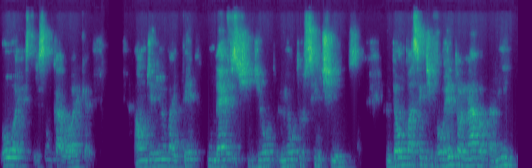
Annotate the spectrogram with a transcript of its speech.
boa restrição calórica, onde ele não vai ter um déficit de outro, em outros sentidos. Então o paciente retornava para mim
